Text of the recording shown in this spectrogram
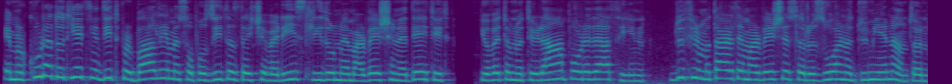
E mërkura do të jetë një ditë përballje mes opozitës dhe qeverisë lidhur me marrëveshjen e detit, jo vetëm në Tiranë, por edhe Athinë. Dy firmëtarët e marrëveshjes së rrëzuar në dy mijë e nëntë-ën,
